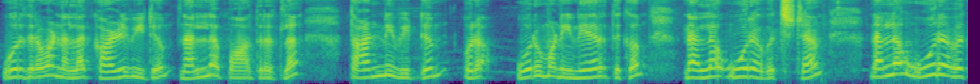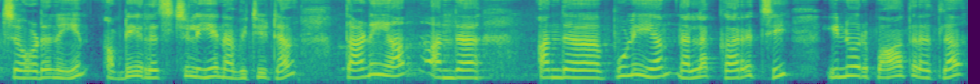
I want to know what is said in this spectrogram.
ஒரு தடவை நல்லா கழுவிட்டு நல்ல பாத்திரத்தில் தண்ணி விட்டு ஒரு ஒரு மணி நேரத்துக்கு நல்லா ஊற வச்சிட்டேன். நல்லா ஊற வச்ச உடனே அப்படியே ரெஸ்ட்லேயே நான் விட்டுட்டேன். தனியாக அந்த அந்த புளியை நல்லா கரைச்சி இன்னொரு பாத்திரத்தில்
